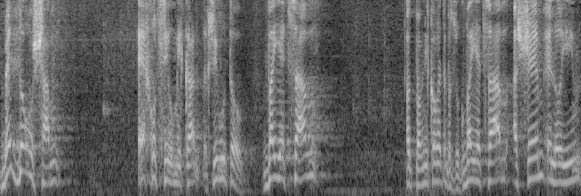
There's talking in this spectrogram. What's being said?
בדורשם, איך הוציאו מכאן? תקשיבו טוב. ויצב, עוד פעם, אני קורא את הפסוק. ויצב השם אלוהים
